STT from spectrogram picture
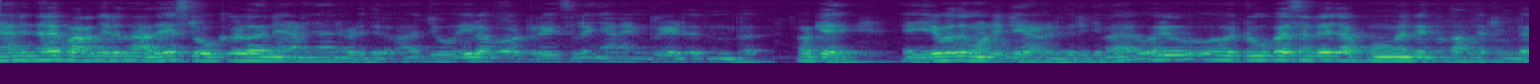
ഞാൻ ഇന്നലെ പറഞ്ഞിരുന്ന അതേ സ്റ്റോക്കുകൾ തന്നെയാണ് ഞാൻ എടുത്തിരുന്നത്. ജ്യോതി ലബോറട്ടറീസിൽ ഞാൻ എൻട്രി എടുത്തിട്ടുണ്ട്. ഓക്കെ ഇരുപത് ക്വാണ്ടിറ്റിയാണ് എടുത്തിരിക്കുന്നത്. ഒരു ടു പെർസെന്റേജ് അപ്പ് മൂവ്മെന്റ് ഇന്ന് തന്നിട്ടുണ്ട്.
